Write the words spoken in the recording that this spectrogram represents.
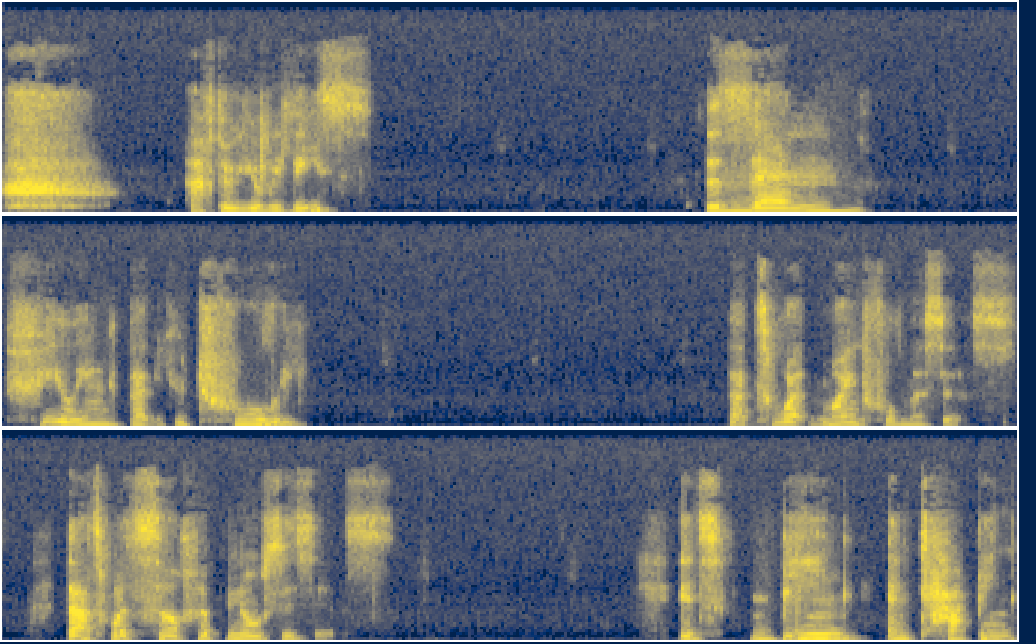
after you release, the Zen feeling that you truly, that's what mindfulness is. That's what self hypnosis is. It's being and tapping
